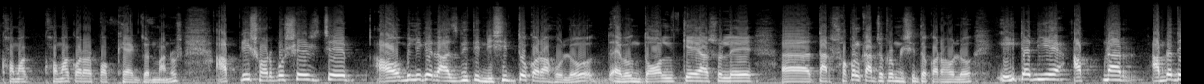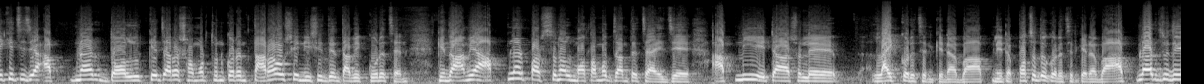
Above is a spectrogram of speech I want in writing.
ক্ষমা ক্ষমা করার পক্ষে একজন মানুষ। আপনি সর্বশেষ যে আওয়ামী লীগের রাজনীতি নিষিদ্ধ করা হলো এবং দলকে আসলে তার সকল কার্যক্রম নিষিদ্ধ করা হলো এইটা নিয়ে আপনার আমরা দেখেছি যে আপনার দলকে যারা সমর্থন করেন তারাও সেই নিষিদ্ধের দাবি করেছেন। কিন্তু আমি আপনার পার্সোনাল মতামত জানতে চাই যে আপনি এটা আসলে লাইক করেছেন কিনা বা আপনি এটা পছন্দ করেছেন কিনা বা আপনার যদি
